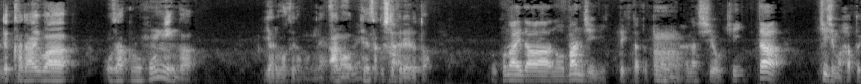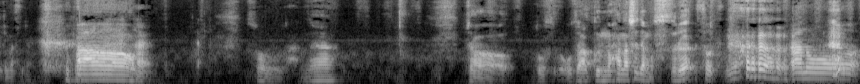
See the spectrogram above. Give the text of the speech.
んで、課題は小沢くん本人がやるわけだもんね。あの、添削してくれると。この間、あの、バンジーに行ってきた時にうん話を聞いた記事も貼っときますね。ああ、はい。そうだね。じゃあ、どうする？小沢くんの話でもする？そうですね。あのー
